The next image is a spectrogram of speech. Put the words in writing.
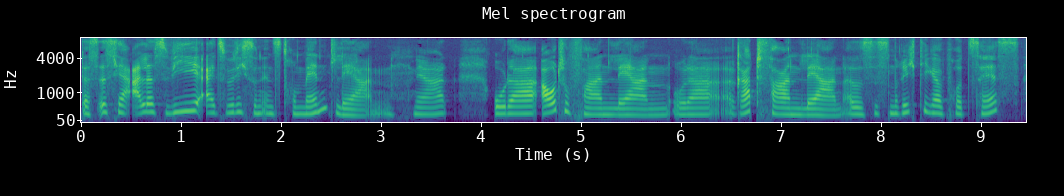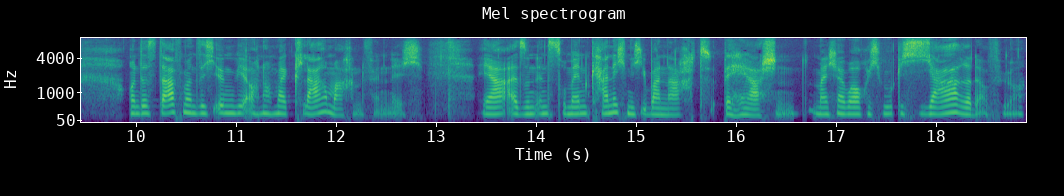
Das ist ja alles wie, als würde ich so ein Instrument lernen, ja, oder Autofahren lernen oder Radfahren lernen. Also es ist ein richtiger Prozess und das darf man sich irgendwie auch nochmal klar machen, finde ich. Ja, also ein Instrument kann ich nicht über Nacht beherrschen. Manchmal brauche ich wirklich Jahre dafür.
